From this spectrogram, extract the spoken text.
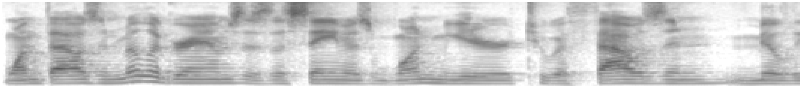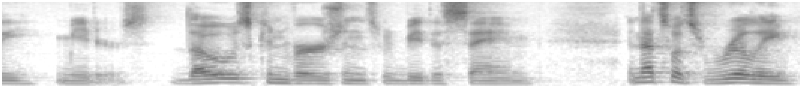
1,000 milligrams is the same as 1 meter to 1,000 millimeters. Those conversions would be the same. And that's what's really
